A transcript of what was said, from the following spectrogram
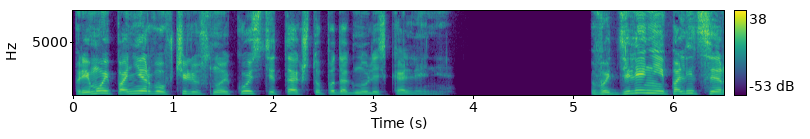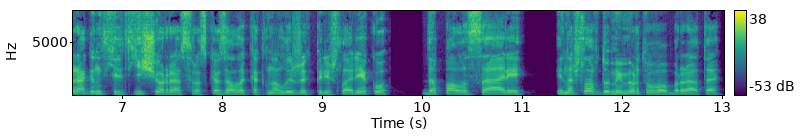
прямой по нерву в челюстной кости так, что подогнулись колени. В отделении полиции Рагенхильд еще раз рассказала, как на лыжах перешла реку, допала Сааре и нашла в доме мертвого брата,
